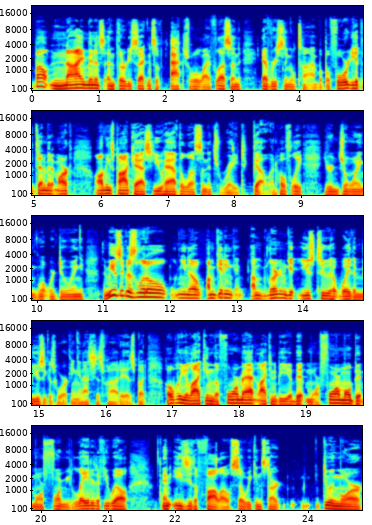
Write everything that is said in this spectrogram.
about 9 minutes and 30 seconds of actual life lesson every single time. But before you hit the 10 minute mark on these podcasts, you have the lesson. It's ready to go. And hopefully you're enjoying what we're doing. The music is a little, you know, I'm getting, I'm learning to get used to the way the music is working, and that's just how it is. But hopefully you're liking the format, liking to be a bit more formal, a bit more formulated, if you will and easy to follow so we can start doing more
